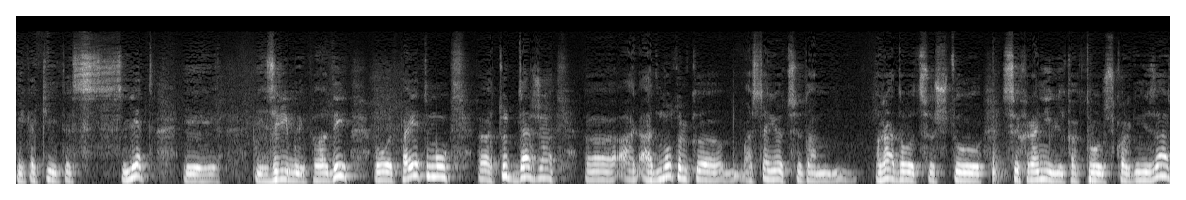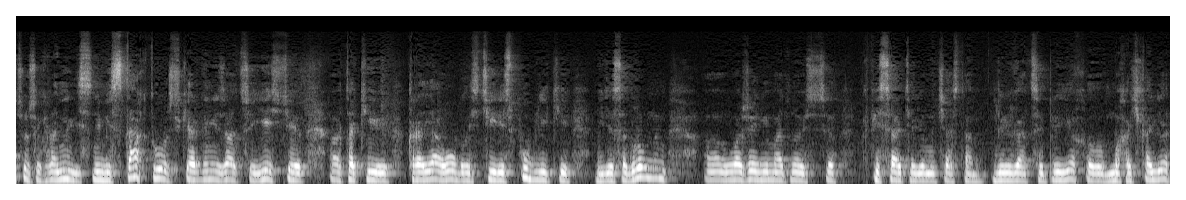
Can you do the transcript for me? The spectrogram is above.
и какие-то след, и, и зримые плоды. Вот. Поэтому э, тут даже э, одно только остается там радоваться, что сохранили как творческую организацию, сохранились на местах творческие организации. Есть э, такие края, области, республики, где с огромным э, уважением относятся к писателям. Вот сейчас там делегация приехала, в Махачкале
